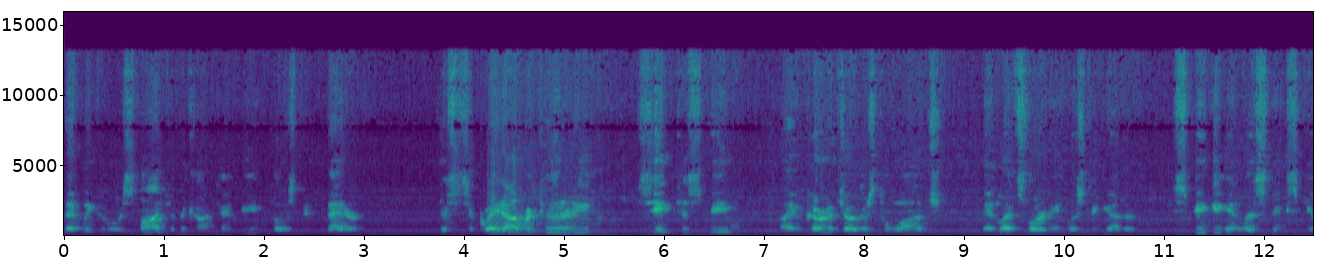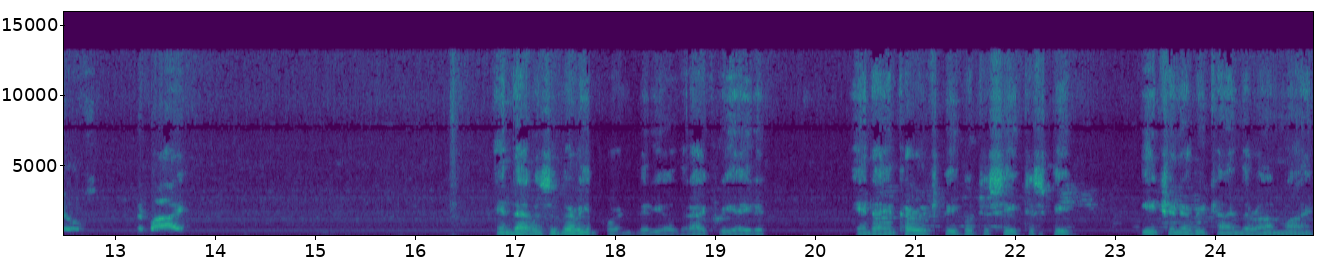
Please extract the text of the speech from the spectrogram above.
Then we can respond to the content being posted better. This is a great opportunity seek to speak. I encourage others to watch, and let's learn English together. Speaking and listening skills. Goodbye. And that was a very important video that I created. And I encourage people to seek to speak each and every time they're online.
